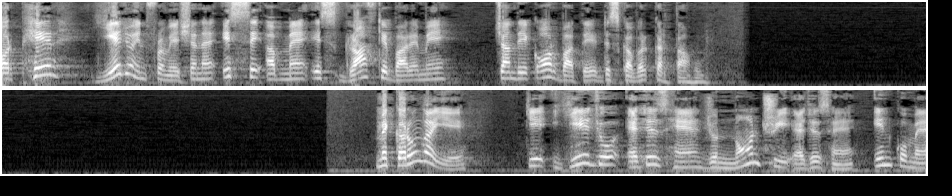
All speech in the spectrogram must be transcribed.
اور پھر یہ جو انفارمیشن ہے اس سے اب میں اس گراف کے بارے میں چند ایک اور باتیں ڈسکور کرتا ہوں میں کروں گا یہ کہ یہ جو ایجز ہیں جو نان ٹری ایجز ہیں ان کو میں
